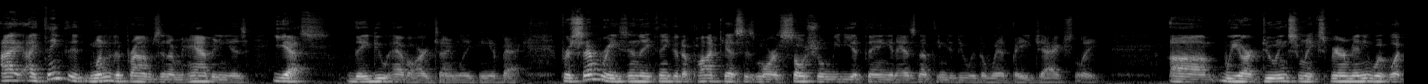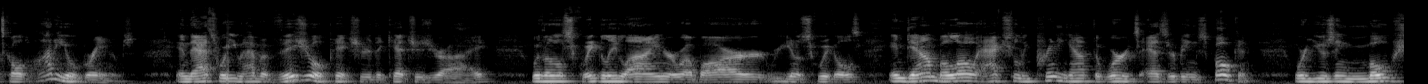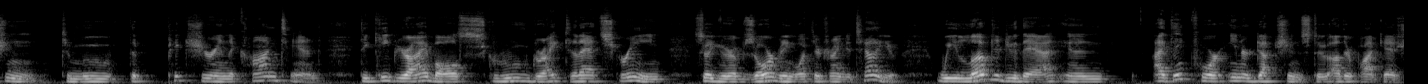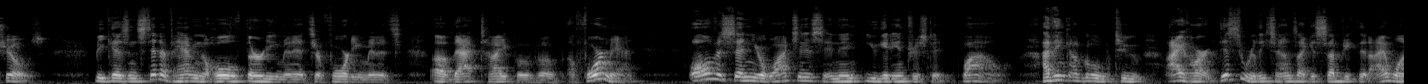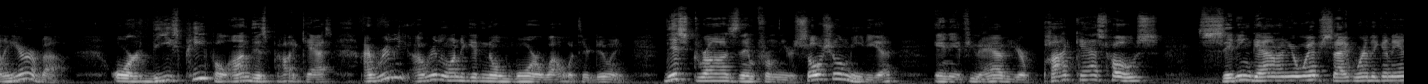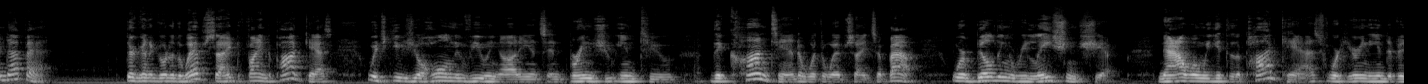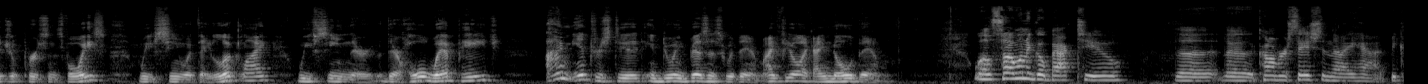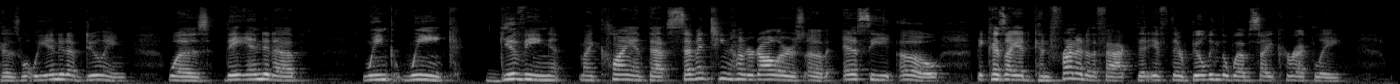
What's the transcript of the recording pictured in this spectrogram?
I, I think that one of the problems that i'm having is yes they do have a hard time linking it back. For some reason they think that a podcast is more a social media thing. It has nothing to do with the web page actually. Um, we are doing some experimenting with what's called audiograms. And that's where you have a visual picture that catches your eye with a little squiggly line or a bar, you know, squiggles, and down below actually printing out the words as they're being spoken. We're using motion to move the picture and the content to keep your eyeballs screwed right to that screen so you're absorbing what they're trying to tell you. We love to do that, and I think for introductions to other podcast shows, because instead of having a whole 30 minutes or 40 minutes of that type of a, a format, all of a sudden you're watching this and then you get interested. Wow. I think I'll go to iHeart. This really sounds like a subject that I want to hear about. Or these people on this podcast, I really I really want to get to know more about what they're doing. This draws them from your social media, and if you have your podcast hosts sitting down on your website, where are they going to end up at? They're going to go to the website to find the podcast, which gives you a whole new viewing audience and brings you into the content of what the website's about. We're building a relationship. Now, when we get to the podcast, we're hearing the individual person's voice. We've seen what they look like. We've seen their, their whole web page. I'm interested in doing business with them. I feel like I know them. Well, so I want to go back to the the conversation that I had because what we ended up doing was they ended up wink wink giving my client that $1700 of SEO because I had confronted the fact that if they're building the website correctly,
